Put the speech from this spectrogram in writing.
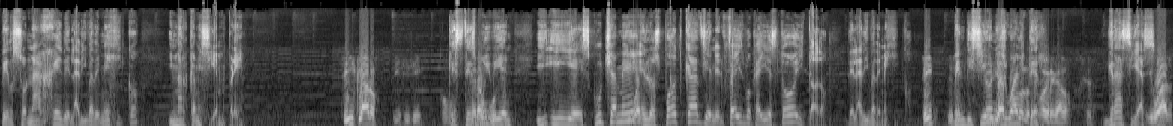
personaje de la diva de México y márcame siempre. Sí, claro, sí, sí, sí. que estés muy bien. Y, escúchame en los podcasts y en el Facebook, ahí estoy y todo, de la diva de México. Sí. Bendiciones, Walter. Gracias. Igual.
